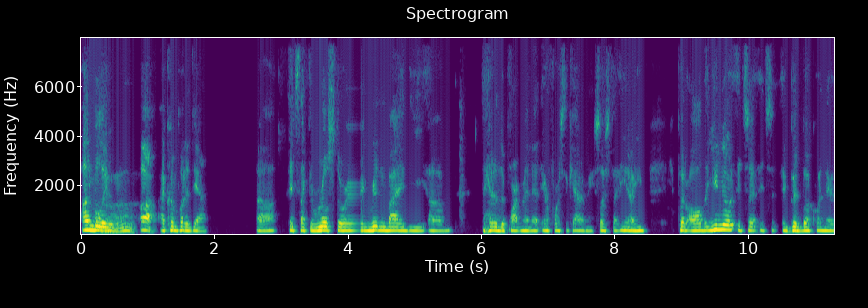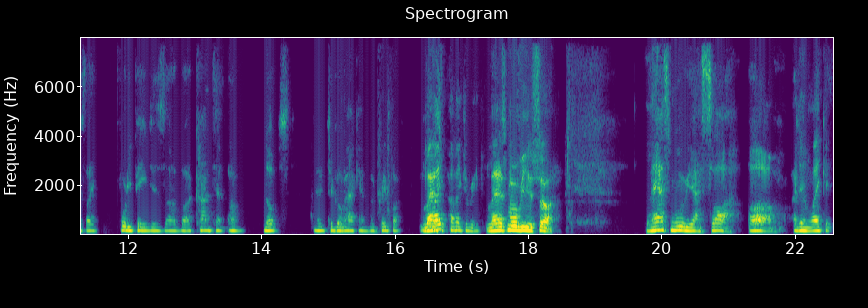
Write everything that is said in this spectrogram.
unbelievable. Oh. Oh, I couldn't put it down. Uh, it's like the real story written by the um, the head of the department at Air Force Academy. So it's that you know he, he put all the you know it's a it's a good book when there's like 40 pages of uh, content of notes you know, to go back in. But great book. I Last, like, I like to read. last movie you saw. Last movie I saw. Oh, I didn't like it.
